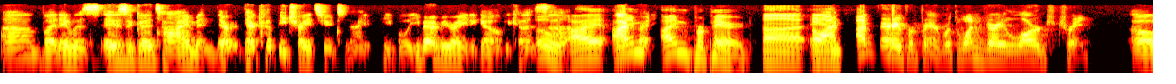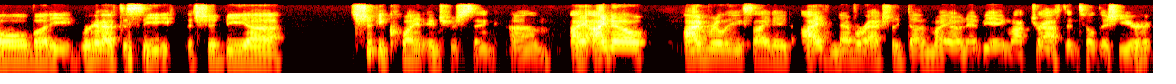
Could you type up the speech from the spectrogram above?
Um, but it was it was a good time, and there there could be trades here tonight, people. You better be ready to go because Oh, uh, I I'm I'm. I'm prepared. Uh, Oh, and I'm I'm very prepared with one very large trade. oh, buddy, we're gonna have to see. it should be uh, should be quite interesting. Um, I I know I'm really excited. I've never actually done my own NBA mock draft until this year.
